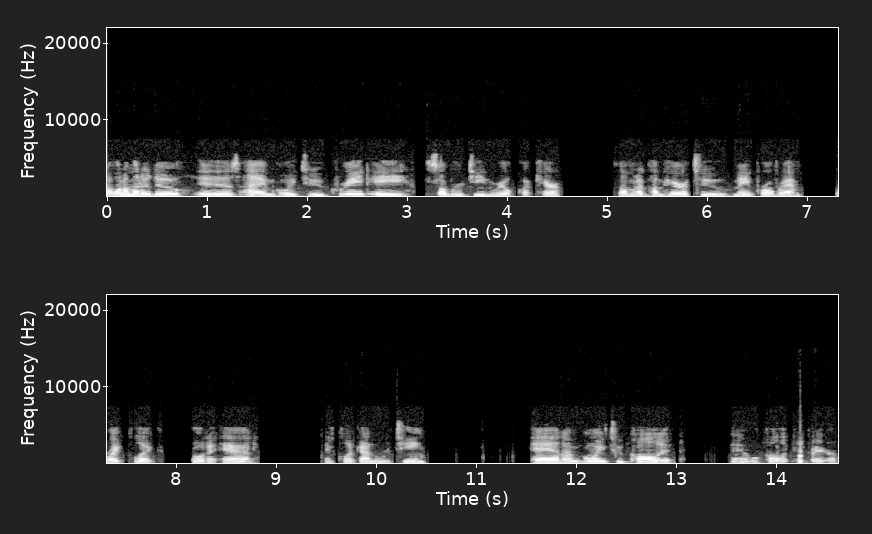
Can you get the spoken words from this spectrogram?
Now what I'm going to do is I am going to create a subroutine real quick here. So I'm going to come here to main program, right click, go to add, and click on routine. And I'm going to call it, and we'll call it conveyor.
